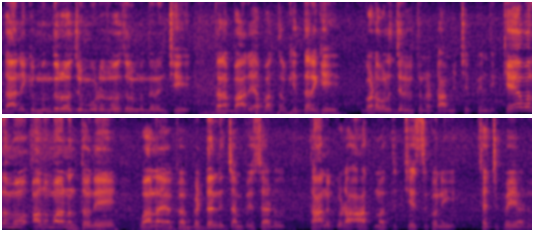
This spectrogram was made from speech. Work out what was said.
దానికి ముందు రోజు మూడు రోజుల ముందు నుంచి తన భార్యాభర్తలకు ఇద్దరికి గొడవలు జరుగుతున్నట్టు ఆమె చెప్పింది. కేవలము అనుమానంతోనే వాళ్ళ యొక్క బిడ్డల్ని చంపేశాడు. తాను కూడా ఆత్మహత్య చేసుకొని చచ్చిపోయాడు.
